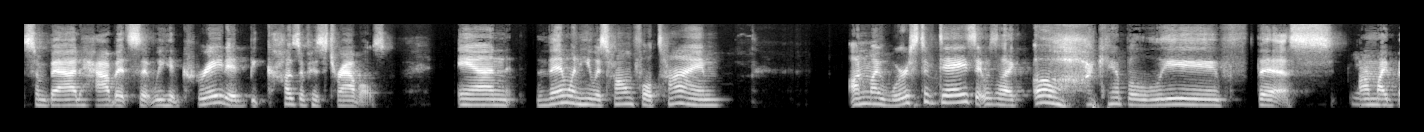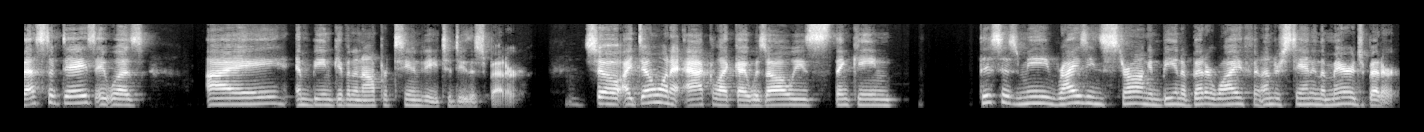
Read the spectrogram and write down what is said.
some bad habits that we had created because of his travels. And then when he was home full time, on my worst of days, it was like, oh, I can't believe this. Yeah. On my best of days, it was, I am being given an opportunity to do this better. Mm. So I don't want to act like I was always thinking, this is me rising strong and being a better wife and understanding the marriage better.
